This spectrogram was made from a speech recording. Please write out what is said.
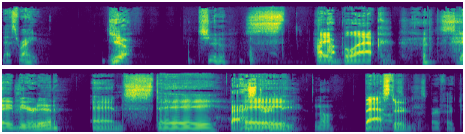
That's right. Yeah. Yeah. Stay black Stay bearded. and stay Bastardly. a No. bastard. That's perfect.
